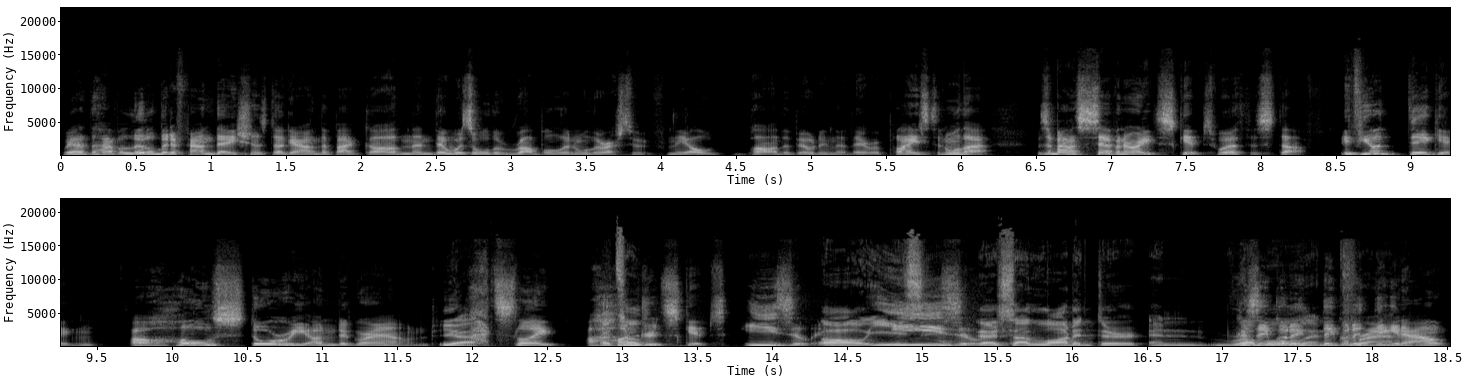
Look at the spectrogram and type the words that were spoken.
we had to have a little bit of foundations dug out in the back garden, and there was all the rubble and all the rest of it from the old part of the building that they replaced and all that. It was about seven or eight skips worth of stuff. If you're digging a whole story underground, Yeah. that's like a hundred skips easily. Oh, easy. Easily. There's a lot of dirt and because they've rubble got to and they've got to dig it out,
